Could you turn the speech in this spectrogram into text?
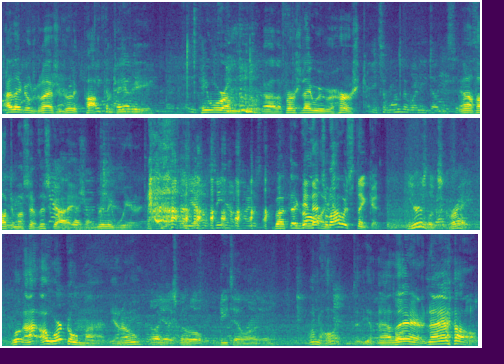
I think those glasses really popped for TV. He wore them uh, the first day we rehearsed, It's a wonder when he doesn't see. and I thought to myself, "This guy is really weird." But they grow And that's on what you. I was thinking. Yours looks great. Well, I, I work on mine, you know. Oh yeah, it's got a little detail on it. Oh no! Now there, now.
